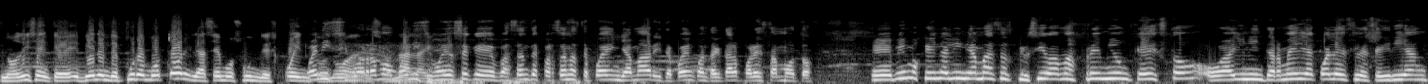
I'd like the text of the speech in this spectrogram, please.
Nos dicen que vienen de puro motor y le hacemos un descuento. ¿no? Buenísimo, Ramón, ahí. buenísimo. Yo sé que bastantes personas te pueden llamar y te pueden contactar por esta moto. Eh, vimos que hay una línea más exclusiva, más premium que esto, o hay una intermedia. ¿Cuáles le seguirían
